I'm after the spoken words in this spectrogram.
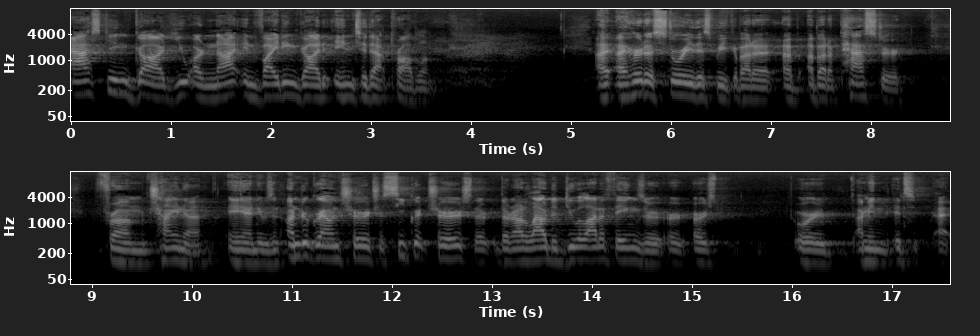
asking God, you are not inviting God into that problem. I, I heard a story this week about a, a about a pastor from China, and it was an underground church, a secret church. They're, they're not allowed to do a lot of things, or, or, or, or I mean, it's at,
